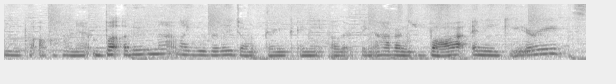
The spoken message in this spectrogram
We put alcohol in it. But other than that, like we really don't drink any other thing. I haven't bought any Gatorades.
